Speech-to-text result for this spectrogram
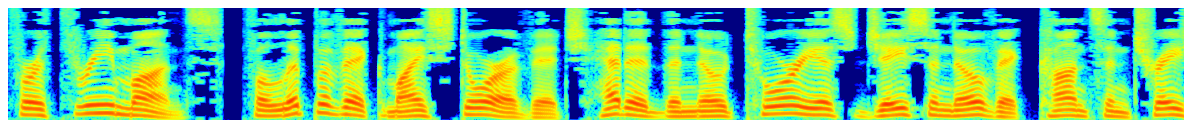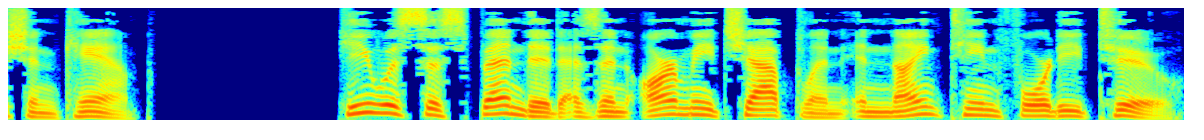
For three months, Filipovic Majstorovic headed the notorious Jasenovac concentration camp. He was suspended as an army chaplain in 1942,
